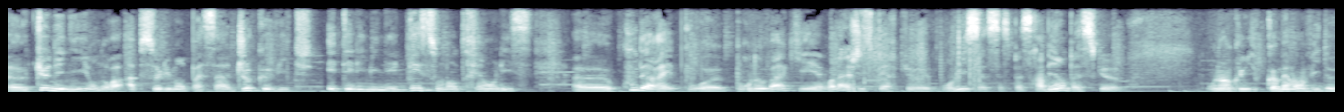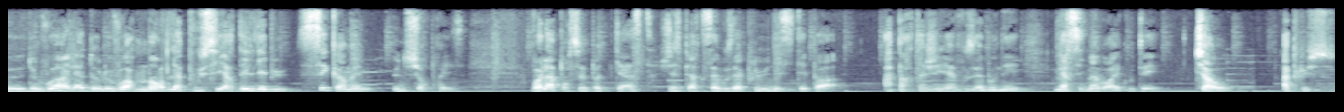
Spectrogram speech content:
Euh, que nenni, on n'aura absolument pas ça. Djokovic est éliminé dès son entrée en lice. Euh, coup d'arrêt pour, pour Novak, et voilà, j'espère que pour lui, ça, ça se passera bien, parce que on a quand même envie de, de, le voir, et là, de le voir mordre la poussière dès le début, c'est quand même une surprise. Voilà pour ce podcast. J'espère que ça vous a plu. N'hésitez pas à partager et à vous abonner. Merci de m'avoir écouté. Ciao. À plus.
